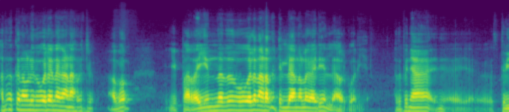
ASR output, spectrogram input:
അതൊക്കെ നമ്മൾ ഇതുപോലെ തന്നെ കാണാൻ പറ്റും. അപ്പോൾ ഈ പറയുന്നത് പോലെ നടന്നിട്ടില്ല എന്നുള്ള കാര്യം എല്ലാവർക്കും അറിയാം. അതിപ്പോൾ ഞാൻ സ്ത്രീ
